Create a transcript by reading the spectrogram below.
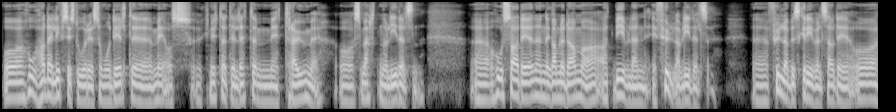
Og Hun hadde en livshistorie som hun delte med oss, knytta til dette med traume og smerten og lidelsen. Eh, hun sa det, den gamle dama, at Bibelen er full av lidelse. Full av beskrivelse av det. Og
